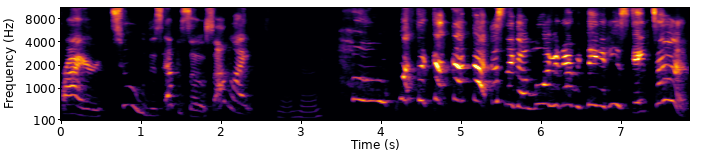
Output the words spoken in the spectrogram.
prior to this episode. So I'm like, Mhm. oh, what the god, god, god, this nigga a lawyer and everything, and he escaped time.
